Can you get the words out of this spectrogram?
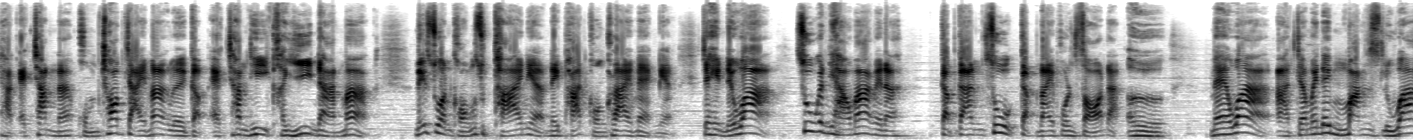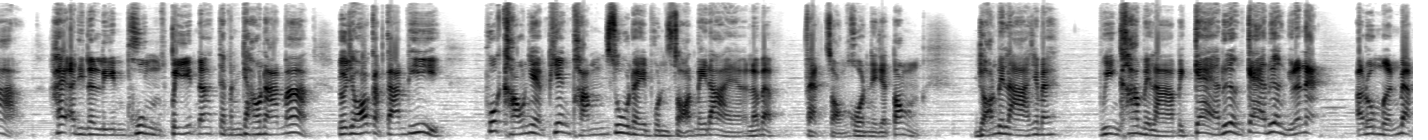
ฉากแอคชั่นนะ ผมชอบใจมากเลยกับแอคชั่นที่ขยี้นานมาก ในส่วนของสุดท้ายเนี่ยในพาร์ทของคลายแม็กเนี่ยจะเห็นได้ว่าสู้กันยาวมากเลยนะ กับการสู้กับนายพลซอสอะเออ แม้ว่าอาจจะไม่ได้มันหรือว่า ให้อะดรีนาลีนพุ่งปี๊ดนะ แต่มันยาวนานมาก โดยเฉพาะกับการที่พวกเขาเนี่ยเพียงพล้ำสู้ในพลซอสไม่ได้อะแล้วแบบแฟดสองคนเนี่ยจะต้องย้อนเวลาใช่ไหมวิ่งข้ามเวลาไปแก้เรื่องแก้เรื่องอยู่นั่นแหละอารมณ์เหมือนแบบ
